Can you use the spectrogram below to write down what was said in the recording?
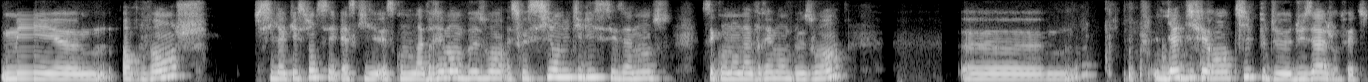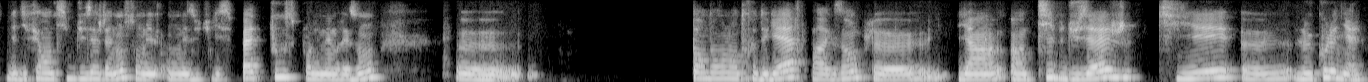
Mais euh, en revanche, si la question c'est est-ce qu'on en a vraiment besoin, est-ce que si on utilise ces annonces, c'est qu'on en a vraiment besoin, euh, il y a différents types d'usages en fait. Il y a différents types d'usages d'annonces, on les, ne les utilise pas tous pour les mêmes raisons. Euh, pendant l'entre-deux-guerres, par exemple, euh, il y a un type d'usage qui est le colonial.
